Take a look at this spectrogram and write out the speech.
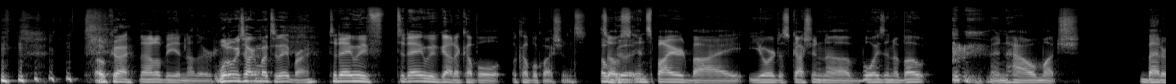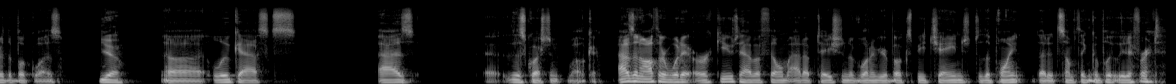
okay. That'll be another. What are we talking about today, Brian? Today we've today we've got a couple a couple questions. Oh, so good. inspired by your discussion of Boys in a Boat and how much better the book was. Yeah. Uh, Luke asks, as uh, this question, well, okay, as an author, would it irk you to have a film adaptation of one of your books be changed to the point that it's something completely different?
